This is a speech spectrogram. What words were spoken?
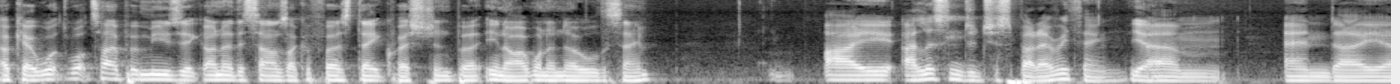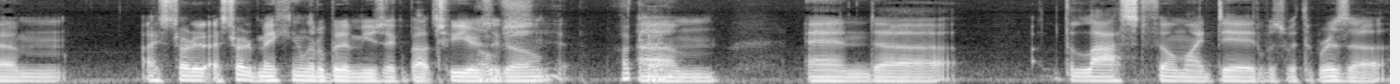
Okay. What what type of music? I know this sounds like a first date question, but you know I want to know all the same. I I listen to just about everything. Yeah. Um, and I um, I started I started making a little bit of music about two years Oh, ago. shit. Okay. Um, and uh, the last film I did was with RZA.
